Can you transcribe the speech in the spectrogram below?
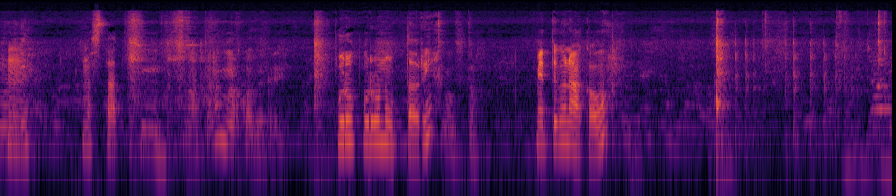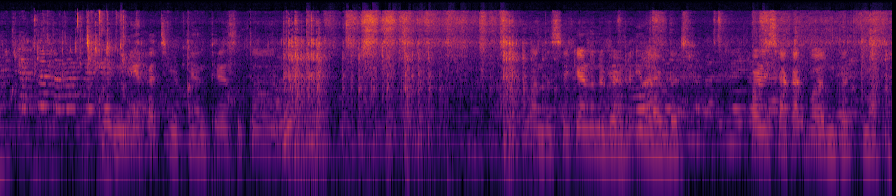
ನೋಡಿದೆ ಮಸ್ತ್ ಆತು. ಹ್ಞೂ ಆ ಥರ ಮಾಡ್ಕೋಬೇಕ್ರಿ. ಪುರು ಪುರುನು ಉಪ್ತಾವ್ರಿ? ಹೋಗ್ತಾವ ಮೆತ್ತಗೂ ಹಾಕವು? ನೀರು ಹಚ್ಚಿಬಿಟ್ನಿ ಅಂತೇಳಿ ಸುತ್ತೋಲಿ. ಒಂದು ಸೆಕೆಂಡನ್ನು ಬೇಡ್ರಿ, ಇದಾಗ್ಬಿಡು. ಹೊಳ್ಳಿ ಸಾಕಾಗಿ ಬಂದ್ಬೇಕು ಮತ್ತೆ.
